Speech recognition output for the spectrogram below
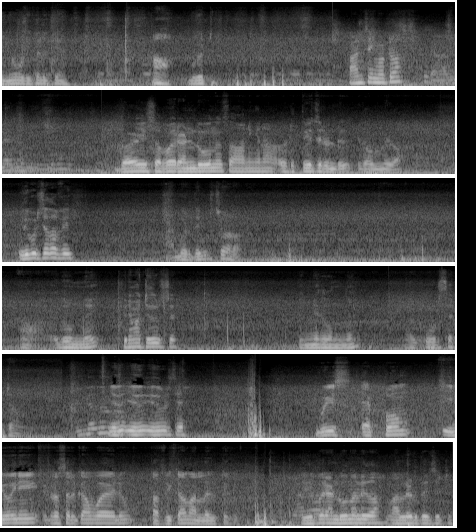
ഇനി ഓടിക്കളിക്കാൻ ആ വീട്ട് കാണിച്ച ഇങ്ങോട്ടോ? ഗൈസ് അപ്പോൾ രണ്ട് മൂന്ന് സാധനം ഇങ്ങനെ എടുത്തു വെച്ചിട്ടുണ്ട്. ഇതൊന്ന് ഇതാ. ഇത് പിടിച്ചാ തഫി? ഞാൻ വെറുതെ പിടിച്ചോളാം ആ ഇതൊന്ന്. പിന്നെ മറ്റേത് പിടിച്ചേ. പിന്നെ ഇതൊന്ന്. അത് കൂട് സെറ്റാണ് ഇത് ഇത് ഇത് പിടിച്ചേ. ഗൈസ് എപ്പം ഇനുവിന് ഡ്രസ്സ് എടുക്കാൻ പോയാലും തഫിക്കാൻ നല്ല കിട്ടും ഇതിപ്പോൾ രണ്ട് മൂന്നെണ്ണം ഇതാ നല്ല എടുത്ത് വെച്ചിട്ട്.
